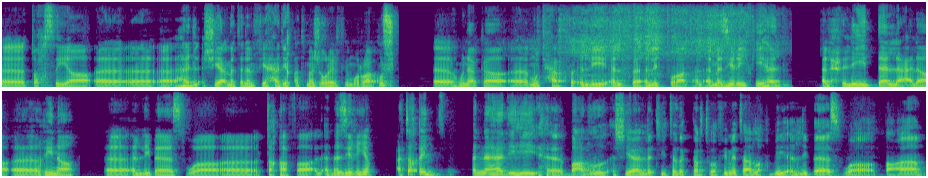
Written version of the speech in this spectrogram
آه، تحصي آه، آه، هذه الأشياء. مثلا في حديقة ماجوريل في مراكش هناك متحف للتراث الأمازيغي في هذا الحلي الداله على غنى اللباس والثقافه الأمازيغية. أعتقد أن هذه بعض الأشياء التي تذكرتها فيما يتعلق باللباس والطعام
